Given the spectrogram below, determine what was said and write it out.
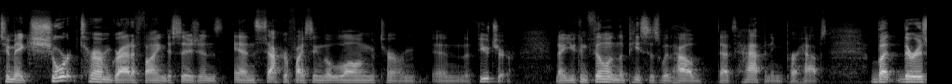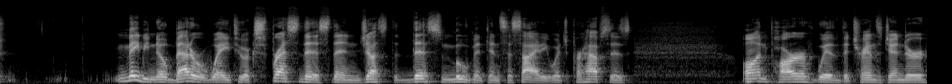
to make short term gratifying decisions and sacrificing the long term in the future. Now, you can fill in the pieces with how that's happening, perhaps, but there is maybe no better way to express this than just this movement in society, which perhaps is on par with the transgender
